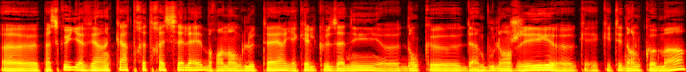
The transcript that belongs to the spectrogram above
parce qu'il y avait un cas très très célèbre en Angleterre il y a quelques années donc d'un boulanger qui, qui, était dans le coma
